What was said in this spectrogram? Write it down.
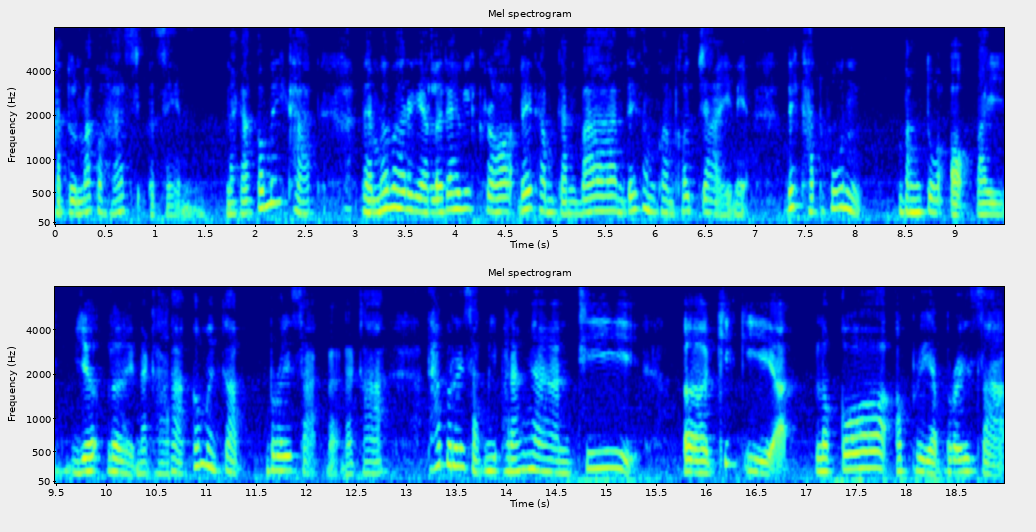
ขัดทุนมากกว่า 50%นะคะก็ไม่คัด แต่เมื่อมาเรียนแล้วได้วิเคราะห์ได้ทำการบ้านได้ทำความเข้าใจเนี่ยได้คัดหุ้นบางตัวออกไปเยอะเลยนะคะ ก็เหมือนกับบริษัทนะคะ ถ้าบริษัทมีพนักงานที่ขี้เกียจแล้วก็เอาเปรียบบริษัท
